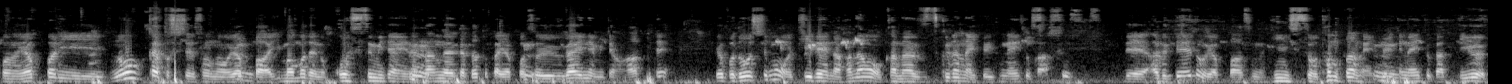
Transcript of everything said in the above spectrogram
このやっぱり農家としてそのやっぱ今までの個室みたいな考え方とかやっぱそういう概念みたいなのがあって、やっぱどうしても綺麗な花を必ず作らないといけないとか、で、ある程度やっぱその品質を保たないといけないとかっていう、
